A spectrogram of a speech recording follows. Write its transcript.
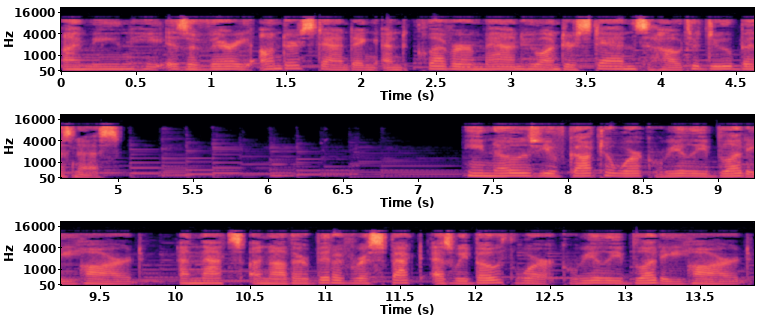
I mean he is a very understanding and clever man who understands how to do business. He knows you've got to work really bloody hard, and that's another bit of respect as we both work really bloody hard.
